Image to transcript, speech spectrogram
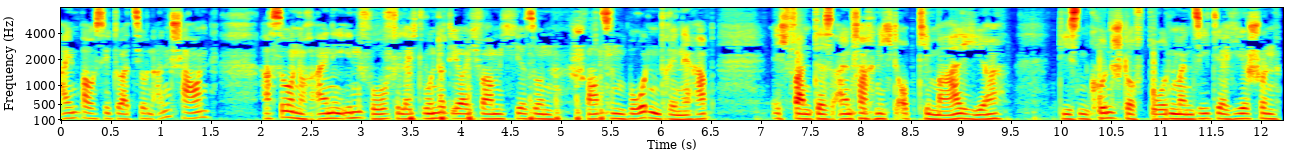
Einbausituation anschauen. Ach so, noch eine Info. Vielleicht wundert ihr euch, warum ich hier so einen schwarzen Boden drinne habe. Ich fand das einfach nicht optimal hier, diesen Kunststoffboden. Man sieht ja hier schon,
